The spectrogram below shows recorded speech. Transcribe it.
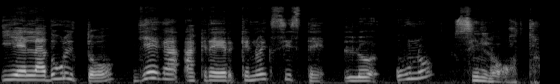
Y el adulto llega a creer que no existe lo uno sin lo otro.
